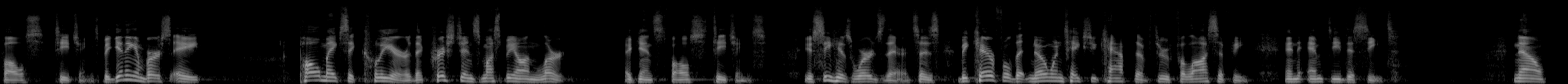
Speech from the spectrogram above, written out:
false teachings. Beginning in verse 8, Paul makes it clear that Christians must be on alert against false teachings. You see his words there. It says, Be careful that no one takes you captive through philosophy and empty deceit. Now,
